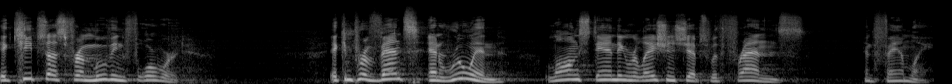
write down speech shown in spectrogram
It keeps us from moving forward. It can prevent and ruin long standing relationships with friends and family.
